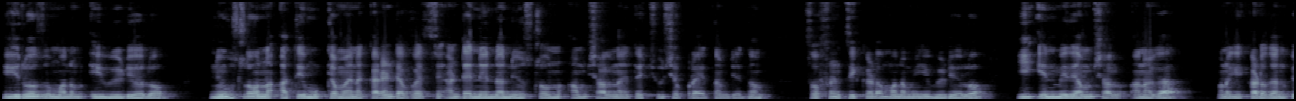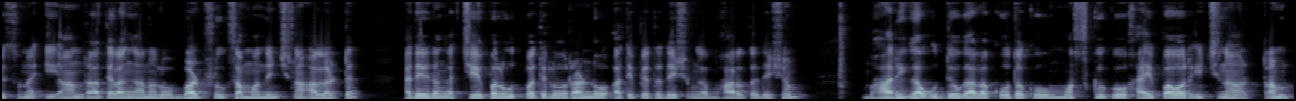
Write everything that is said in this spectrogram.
ఈరోజు మనం ఈ వీడియోలో న్యూస్లో ఉన్న అతి ముఖ్యమైన కరెంట్ అఫైర్స్ని అంటే నిన్న న్యూస్లో ఉన్న అంశాలను అయితే చూసే ప్రయత్నం చేద్దాం. సో ఫ్రెండ్స్ ఇక్కడ మనం ఈ వీడియోలో ఈ ఎనిమిది అంశాలు అనగా మనకి ఇక్కడ కనిపిస్తున్న ఈ ఆంధ్ర తెలంగాణలో బర్డ్ ఫ్లూకి సంబంధించిన అలర్ట్ అదేవిధంగా చేపల ఉత్పత్తిలో రెండో అతిపెద్ద దేశంగా భారతదేశం భారీగా ఉద్యోగాల కోతకు మస్క్కు హై పవర్ ఇచ్చిన ట్రంప్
